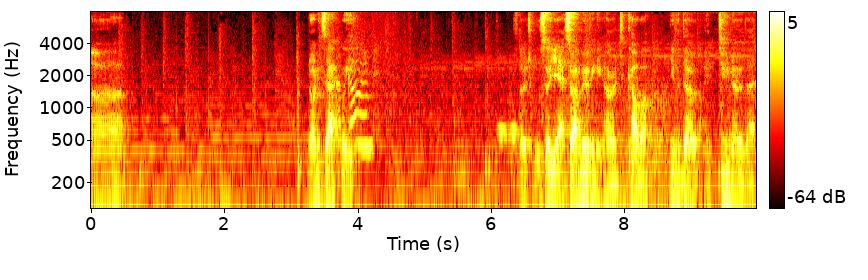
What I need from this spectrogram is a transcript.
Uh, not exactly surgical. So yeah, so I'm moving her into cover, even though I do know that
